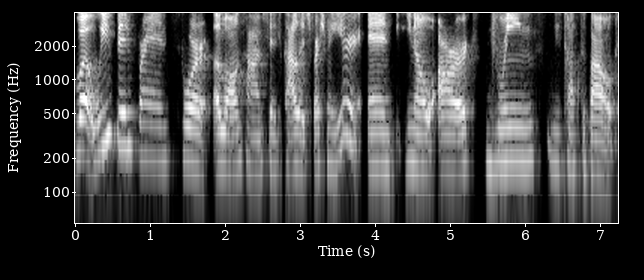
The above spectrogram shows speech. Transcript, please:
But we've been friends for a long time since college freshman year, and you know our dreams. We talked about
